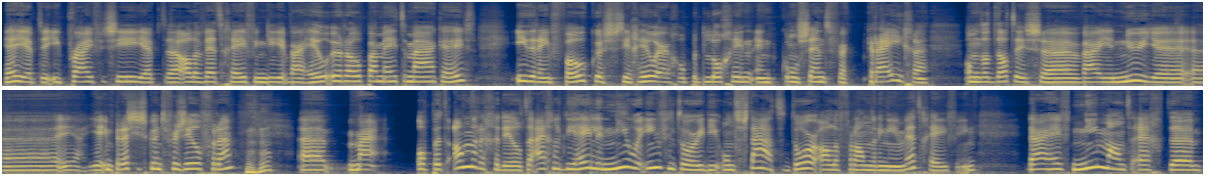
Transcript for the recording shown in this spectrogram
Ja, je hebt de e-privacy, je hebt uh, alle wetgeving die, waar heel Europa mee te maken heeft. Iedereen focust zich heel erg op het login en consent verkrijgen omdat dat is uh, waar je nu je, uh, ja, je impressies kunt verzilveren. Mm -hmm. uh, maar op het andere gedeelte, eigenlijk die hele nieuwe inventory die ontstaat door alle veranderingen in wetgeving. Daar heeft niemand echt de,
